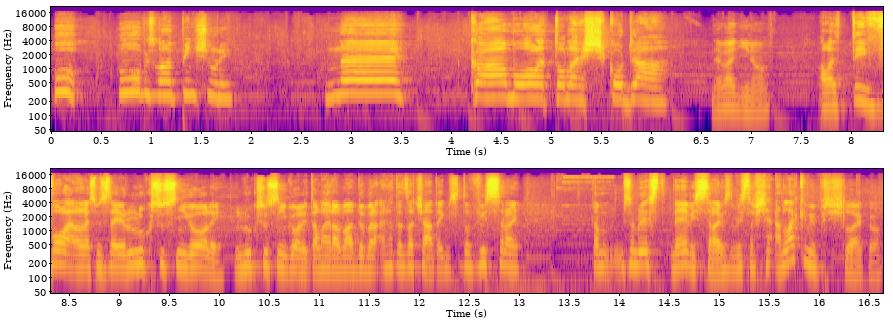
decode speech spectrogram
Oh, oh, my jsme tam pinčnuli. Ne, kámo, ale tohle je škoda. Nevadí, no. Ale ty vole, ale jsme si tady luxusní góly. Luxusní góly, tahle hra byla dobrá. Až na ten začátek, my jsme to vysrali. Tam jsme byli, ne vysrali, my jsme byli strašně unlucky mi přišlo, jako.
